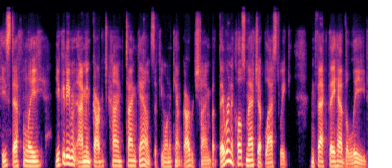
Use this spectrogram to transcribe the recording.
he's definitely you could even I mean garbage time time counts if you want to count garbage time, but they were in a close matchup last week. In fact, they had the lead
